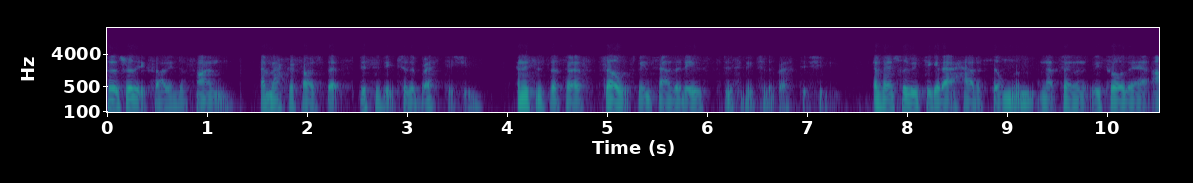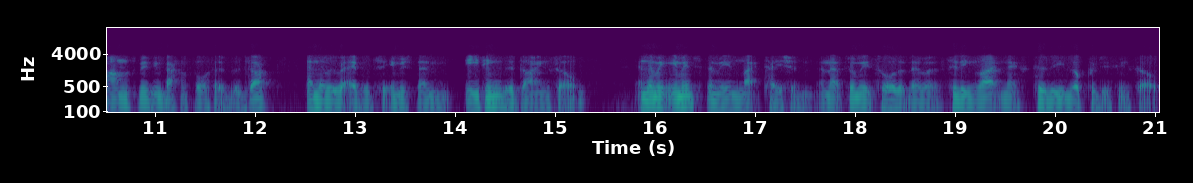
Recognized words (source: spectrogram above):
So it's really exciting to find a macrophage that's specific to the breast tissue. And this is the first cell that's been found that is specific to the breast tissue. Eventually, we figured out how to film them, and that's when we saw their arms moving back and forth over the duct and then we were able to image them eating the dying cells. And then we imaged them in lactation, and that's when we saw that they were sitting right next to the milk producing cells.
